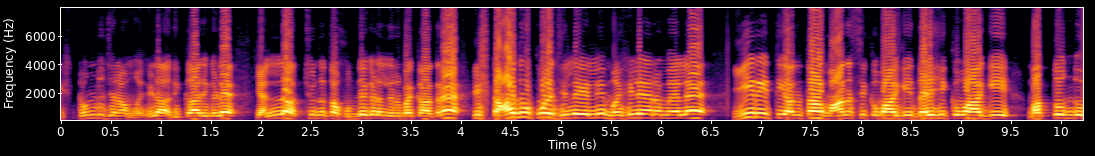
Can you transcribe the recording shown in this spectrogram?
ಇಷ್ಟೊಂದು ಜನ ಮಹಿಳಾ ಅಧಿಕಾರಿಗಳೇ ಎಲ್ಲ ಅತ್ಯುನ್ನತ ಹುದ್ದೆಗಳಲ್ಲಿ ಇರಬೇಕಾದ್ರೆ ಇಷ್ಟಾದ್ರೂ ಕೂಡ ಜಿಲ್ಲೆಯಲ್ಲಿ ಮಹಿಳೆಯರ ಮೇಲೆ ಈ ರೀತಿ ಅಂತ ಮಾನಸಿಕವಾಗಿ, ದೈಹಿಕವಾಗಿ ಮತ್ತೊಂದು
